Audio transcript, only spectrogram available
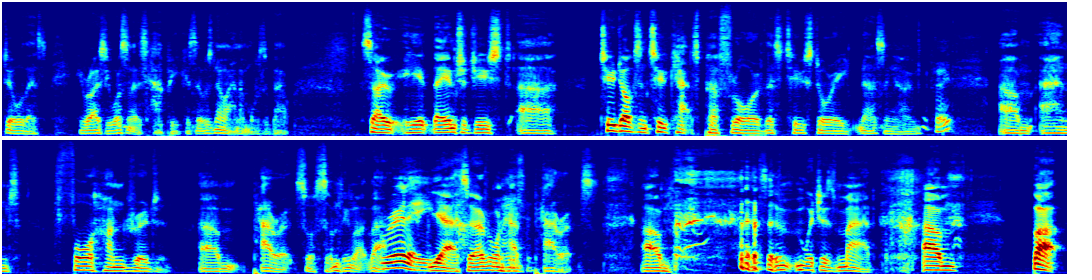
do all this, he realized he wasn't as happy because there was no animals about. So he they introduced uh, two dogs and two cats per floor of this two-story nursing home Okay. um, and 400 um, parrots or something like that. Really? Yeah, so everyone had parrots, um, which is mad. Um, but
